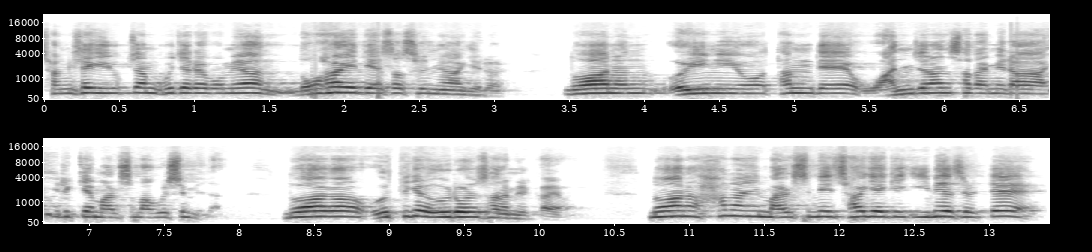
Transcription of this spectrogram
창세기 6장 9절에 보면 노아에 대해서 설명하기를 노아는 의인이요 당대의 완전한 사람이라 이렇게 말씀하고 있습니다. 노아가 어떻게 의로운 사람일까요? 노아는 하나님 말씀이 자기에게 임했을 때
